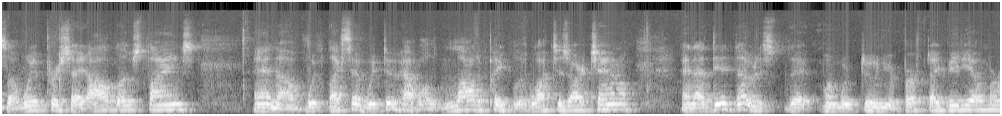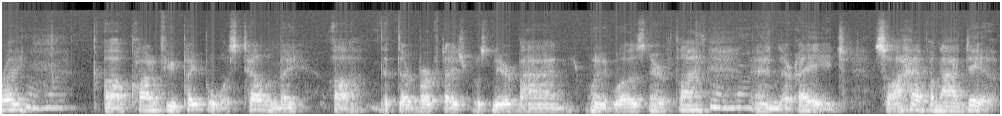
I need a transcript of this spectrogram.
So we appreciate all those things. And uh, we, like I said, we do have a lot of people that watches our channel. And I did notice that when we're doing your birthday video, Marie, uh, quite a few people was telling me uh, that their birthdays was nearby and when it was and everything, and their age. So I have an idea.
